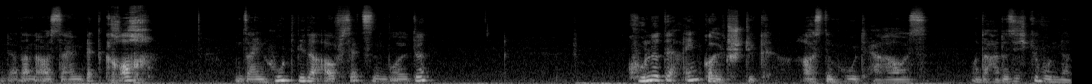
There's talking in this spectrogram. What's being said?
und er dann aus seinem Bett kroch und seinen Hut wieder aufsetzen wollte, kullerte ein Goldstück aus dem Hut heraus. Und da hat er sich gewundert.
